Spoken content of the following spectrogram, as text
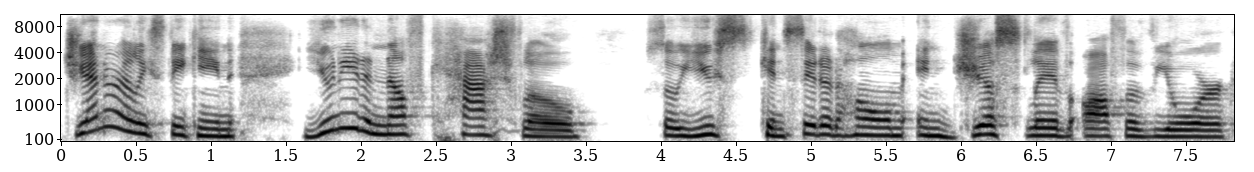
generally speaking, you need enough cash flow so you can sit at home and just live off of your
